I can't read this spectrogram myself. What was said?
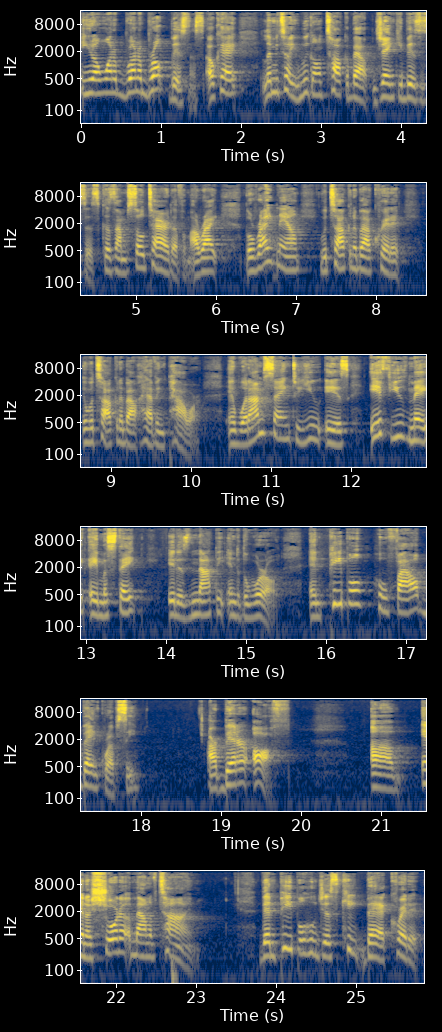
and you don't want to run a broke business, okay? Let me tell you, we're going to talk about janky businesses because I'm so tired of them, all right? But right now, we're talking about credit and we're talking about having power. And what I'm saying to you is if you've made a mistake, it is not the end of the world. And people who file bankruptcy, are better off um, in a shorter amount of time than people who just keep bad credit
